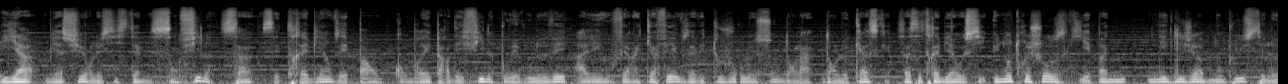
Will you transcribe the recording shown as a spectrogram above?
il y a bien sûr le système sans fil. Ça, c'est très bien. Vous n'êtes pas encombré par des fils. Vous pouvez vous lever, aller vous faire un café? Vous avez toujours le son dans, la, dans le casque. Ça, c'est très bien aussi. Une autre chose qui n'est pas négligeable non plus, c'est le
